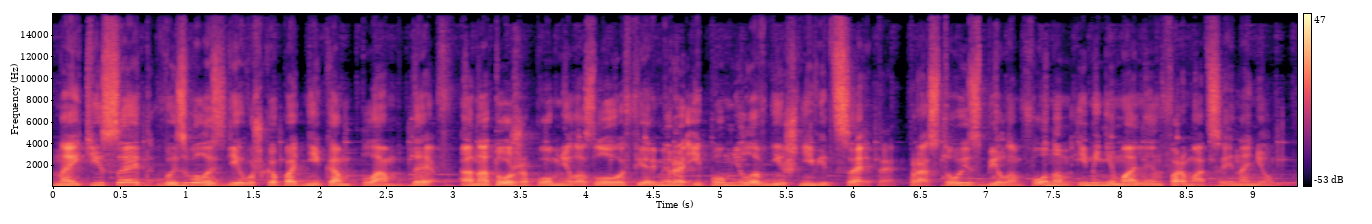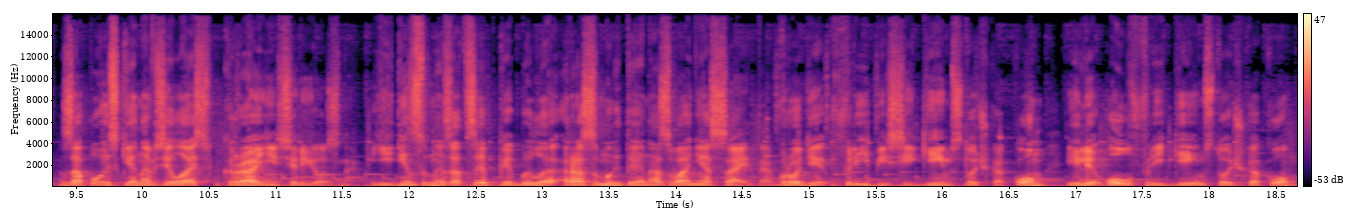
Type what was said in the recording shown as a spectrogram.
Найти сайт вызвалась девушка под ником PlumDev. Она тоже помнила злого фермера и помнила внешний вид сайта, простой, с белым фоном и минимальной информацией на нем. За поиски она взялась крайне серьезно. Единственной зацепкой было размытое название сайта, вроде freepcgames.com или allfreegames.com,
